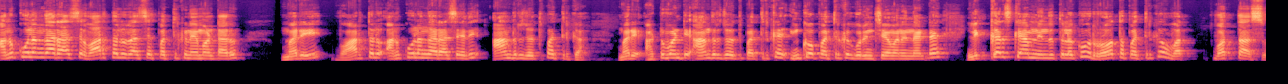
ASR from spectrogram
అనుకూలంగా రాసే వార్తలు రాసే పత్రికను ఏమంటారు? మరి వార్తలు అనుకూలంగా రాసేది ఆంధ్రజ్యోతి పత్రిక. మరి అటువంటి ఆంధ్రజ్యోతి పత్రిక ఇంకో పత్రిక గురించి ఏమనిందంటే లిక్కర్ స్కామ్ నిందితులకు రోత పత్రిక వత్తాసు.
